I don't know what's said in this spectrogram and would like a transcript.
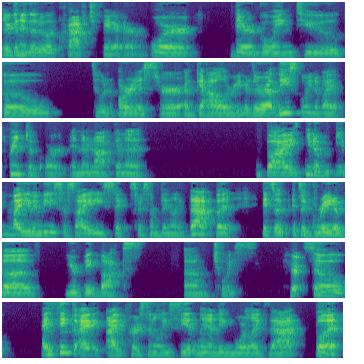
they're going to go to a craft fair or they're going to go to an artist or a gallery or they're at least going to buy a print of art and they're not going to buy you know it might even be Society6 or something like that but it's a it's a grade above your big box um, choice. Yeah. so i think i i personally see it landing more like that but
